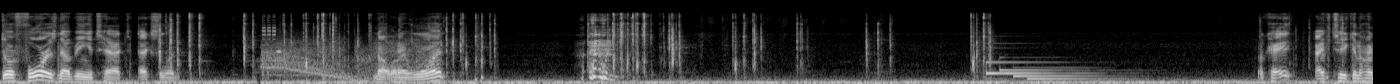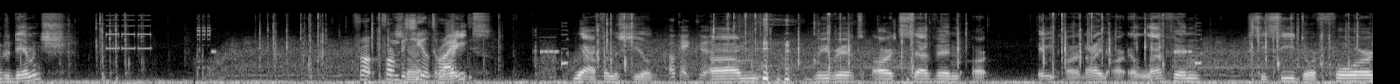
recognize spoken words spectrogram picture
Door 4 is now being attacked. Excellent. Not what I want. Okay, I've taken 100 damage. From from the It's not shield, right? great. Yeah, from the shield. Okay, good. Um, reroutes R7, R8, R9, R11, CC, door 4.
